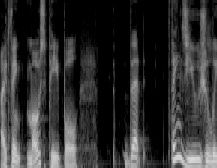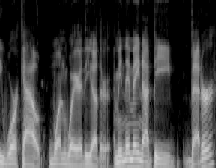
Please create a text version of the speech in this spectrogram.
I think, most people that things usually work out one way or the other. I mean, they may not be better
